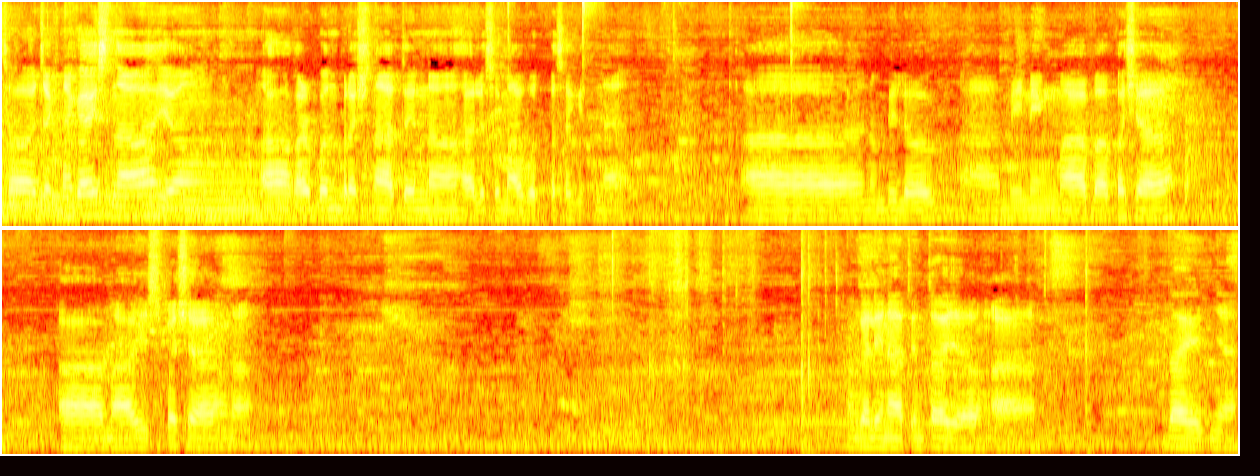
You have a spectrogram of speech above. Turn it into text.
So check na guys na yung ah, carbon brush natin na halos umabot pa sa gitna ah, ng bilog. Ah, meaning mahaba pa siya. ah, maayos pa siya. Ano. Tanggalin natin to yung ah, diode niya,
